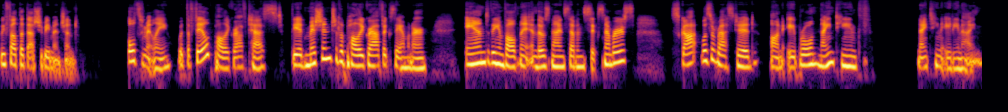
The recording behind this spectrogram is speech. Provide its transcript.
we felt that that should be mentioned. Ultimately, with the failed polygraph test, the admission to the polygraph examiner, and the involvement in those 976 numbers, Scott was arrested on April 19th, 1989.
